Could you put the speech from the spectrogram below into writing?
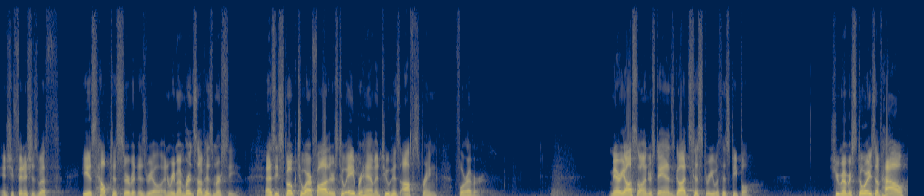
And she finishes with He has helped his servant Israel in remembrance of his mercy, as he spoke to our fathers, to Abraham, and to his offspring forever. Mary also understands God's history with his people. She remembers stories of how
